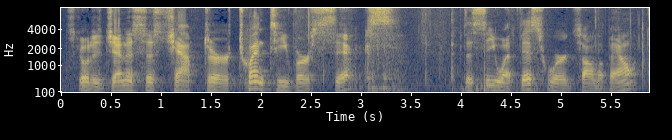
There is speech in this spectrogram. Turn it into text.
Let's go to Genesis chapter 20, verse 6, to see what this word's all about.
